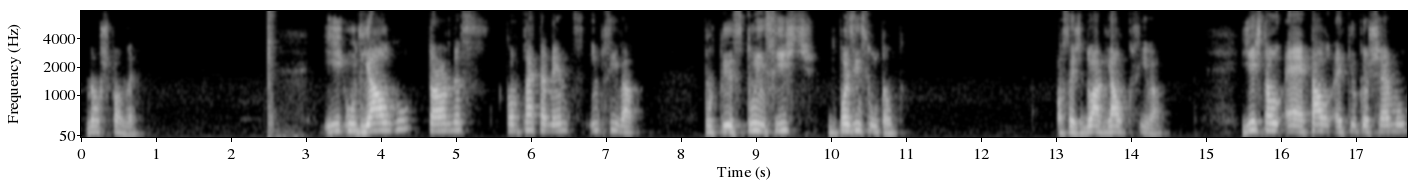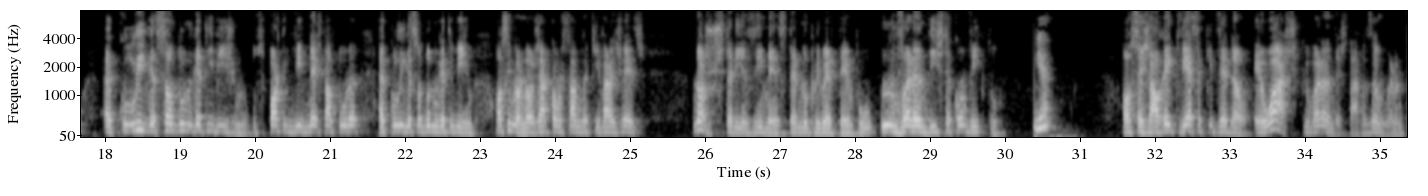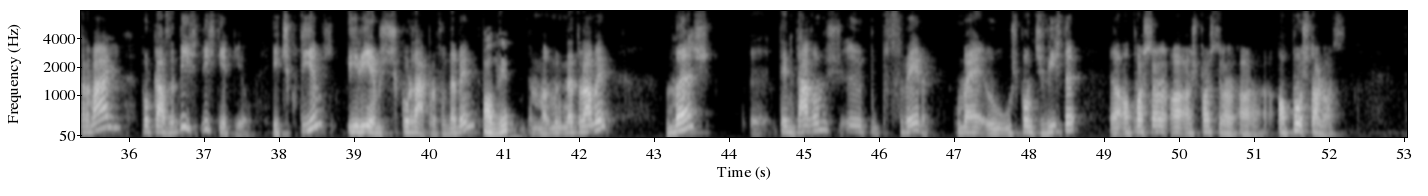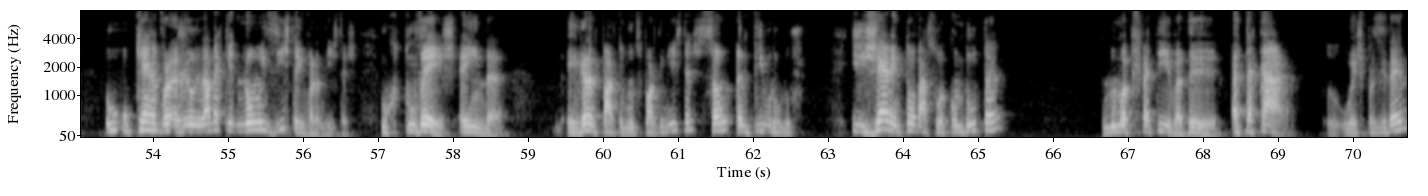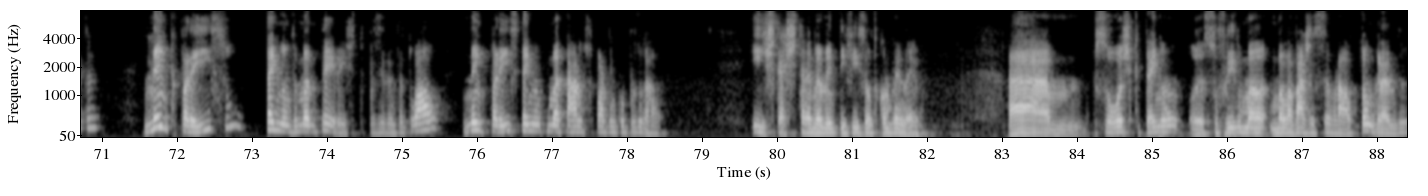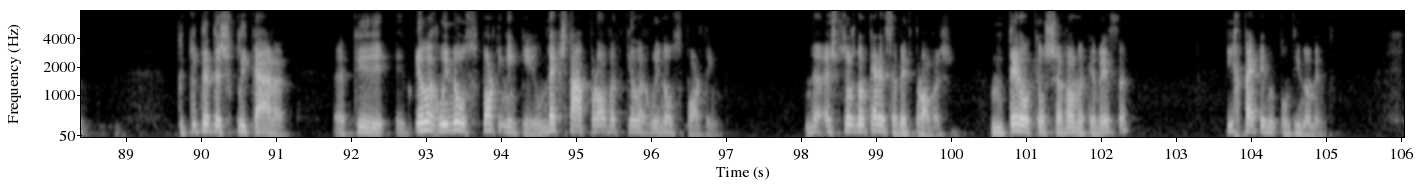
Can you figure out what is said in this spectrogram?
Não respondem. E o diálogo torna-se completamente impossível. Porque se tu insistes, depois insultam-te. Ou seja, não há diálogo possível. E é, é tal aquilo que eu chamo a coligação do negativismo. O Sporting vive nesta altura a coligação do negativismo. Ó oh, Simão, nós já conversámos aqui várias vezes. Nós gostaríamos imenso de ter no primeiro tempo um varandista convicto. Yeah. Ou seja, alguém que viesse aqui dizer: Não, eu acho que o Varanda está a fazer um grande trabalho por causa disto, disto e aquilo. E discutíamos, iríamos discordar profundamente. Óbvio. Muito naturalmente. Mas uh, tentávamos uh, perceber como é os pontos de vista uh, opostos, opostos, oposto ao nosso. O, o que é a realidade é que não existem varandistas. O que tu vês ainda em grande parte do mundo sportinguistas são anti-brunos e gerem toda a sua conduta numa perspectiva de atacar o ex-presidente, nem que para isso tenham de manter este presidente atual nem que para isso tenham que matar o Sporting com Portugal. E isto é extremamente difícil de compreender. Há pessoas que tenham uh, sofrido uma, uma lavagem cerebral tão grande que tu tentas explicar que ele arruinou o Sporting em quê? Onde é que está a prova de que ele arruinou o Sporting? as pessoas não querem saber de provas. Meteram aquele chavão na cabeça e repetem-no continuamente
